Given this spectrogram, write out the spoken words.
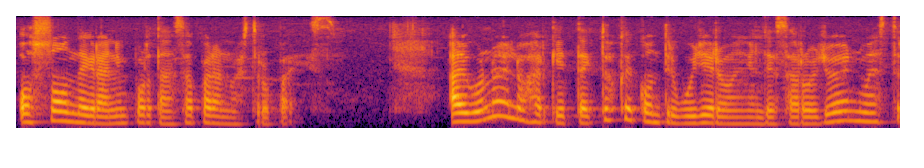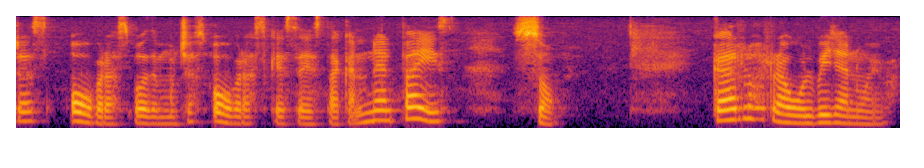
o son de gran importancia para nuestro país. Algunos de los arquitectos que contribuyeron en el desarrollo de nuestras obras o de muchas obras que se destacan en el país son Carlos Raúl Villanueva,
